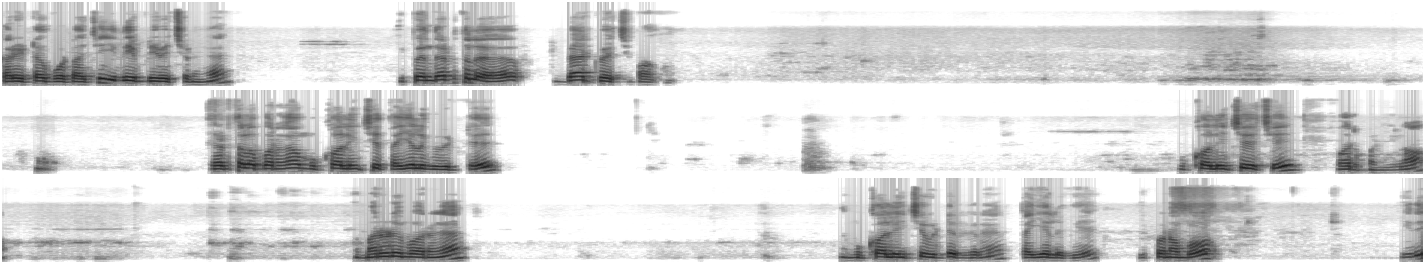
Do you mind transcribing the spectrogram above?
கரெக்டாக போட்டாச்சு. இது இப்படி வச்சுடுங்க. இப்போ இந்த இடத்துல பேக் வச்சு பார்க்கணும். இந்த இடத்துல பாருங்க முக்கால் இன்ச்சு தையலுக்கு விட்டு முக்கால் இன்ச்சு வச்சு மார்க் பண்ணிக்கலாம். மறுபடியும் பாருங்க. இந்த முக்கால் இன்ச்சு விட்டுருக்குறேன் தையலுக்கு. இப்போ நம்ம இது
